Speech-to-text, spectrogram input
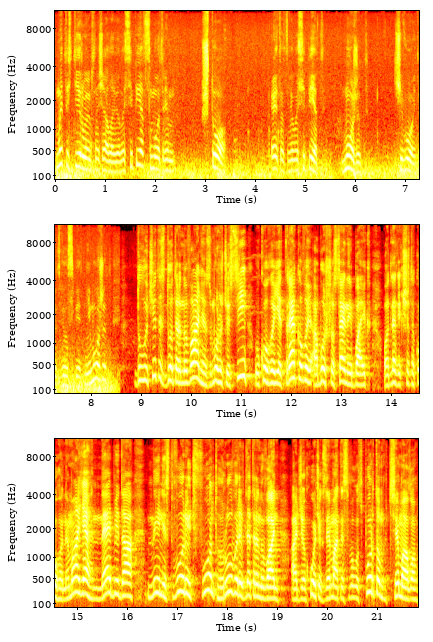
Мы тестируем сначала велосипед, смотрим, что этот велосипед может, чего этот велосипед не может. Долучитись до тренувань зможуть усі, у кого є трековий або шосейний байк. Однак, якщо такого немає, не біда. Нині створюють фонд роверів для тренувань, адже охочих займатися велоспортом чимало.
